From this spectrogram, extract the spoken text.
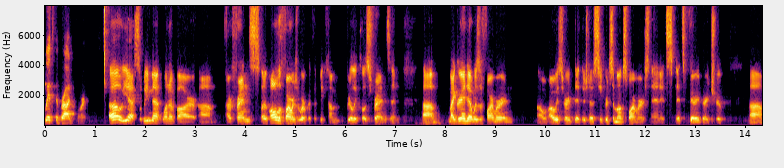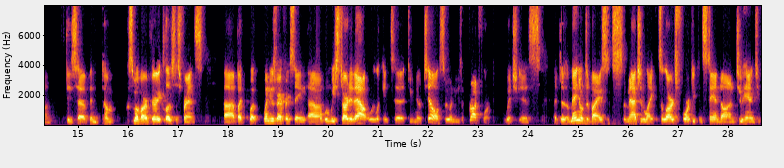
with the broad fork. Oh yeah, so we met one of our um, our friends. All the farmers we work with have become really close friends, and um, my granddad was a farmer, and I always heard that there's no secrets amongst farmers, and it's it's very very true. Um, these have become some of our very closest friends. Uh, but what Wendy was referencing, uh, when we started out, we we're looking to do no-till, so we want to use a broad fork, which is a, a manual device. It's imagine like it's a large fork you can stand on, two hands, you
